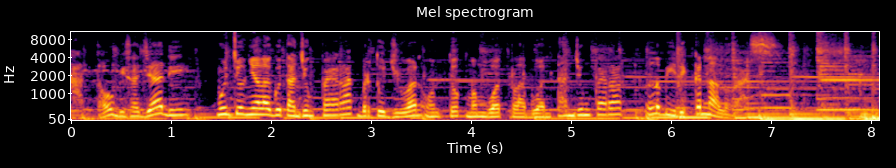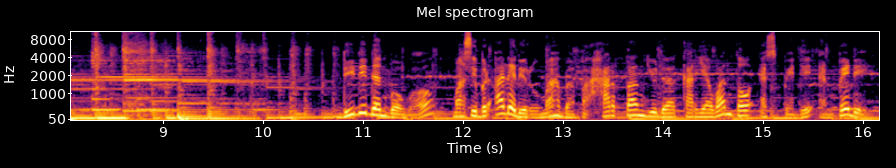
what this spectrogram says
atau bisa jadi munculnya lagu Tanjung Perak bertujuan untuk membuat pelabuhan Tanjung Perak lebih dikenal luas. Didi dan Bowo masih berada di rumah Bapak Harpang Yuda Karyawanto SPD MPD.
